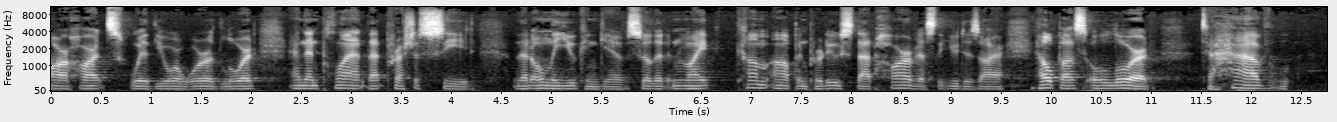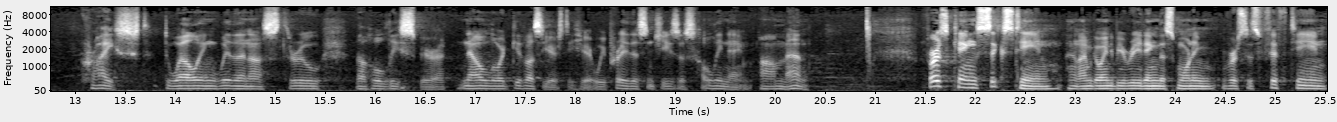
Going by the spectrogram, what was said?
our hearts with your word, Lord, and then plant that precious seed that only you can give so that it might come up and produce that harvest that you desire. Help us, O oh Lord, to have Christ dwelling within us through the Holy Spirit. Now, Lord, give us ears to hear. We pray this in Jesus' holy name. Amen. 1 Kings 16, and I'm going to be reading this morning verses 15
